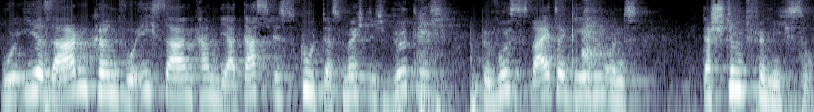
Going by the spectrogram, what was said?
wo ihr sagen könnt, wo ich sagen kann, ja, das ist gut, das möchte ich wirklich bewusst weitergeben und das stimmt für mich so.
